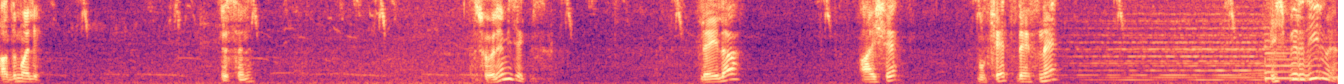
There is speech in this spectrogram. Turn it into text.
Adım Ali. Ya senin? Söylemeyecek misin? Leyla? Ayşe? Buket? Defne? Hiçbiri değil mi?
